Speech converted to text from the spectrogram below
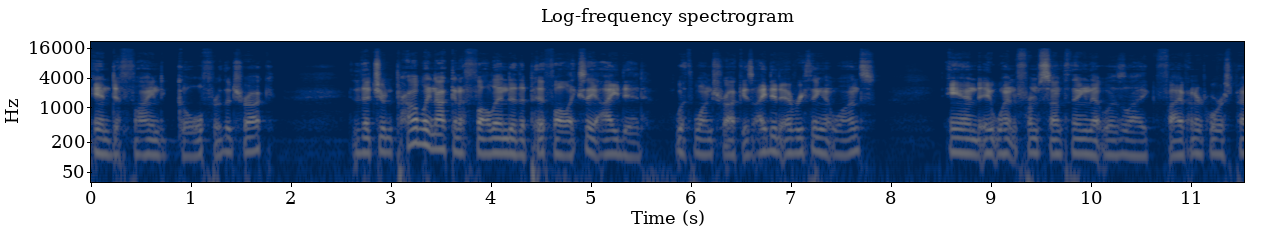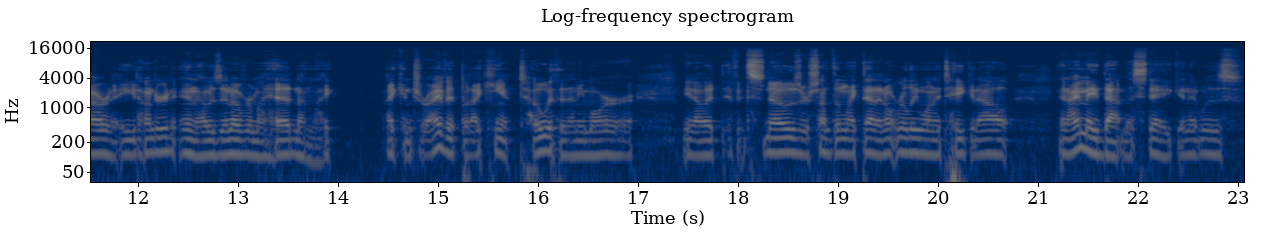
and defined goal for the truck that you're probably not going to fall into the pitfall like say I did with one truck is I did everything at once and it went from something that was like 500 horsepower to 800 and I was in over my head and I'm like I can drive it but I can't tow with it anymore or you know, it, if it snows or something like that, I don't really want to take it out. And I made that mistake, and it was,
